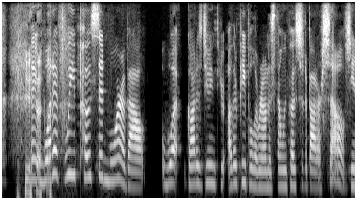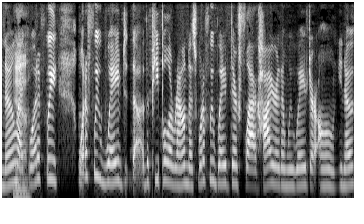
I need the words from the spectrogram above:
yeah. what if we posted more about what God is doing through other people around us than we posted about ourselves, you know? Yeah. Like what if we what if we waved the, the people around us? What if we waved their flag higher than we waved our own, you know?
